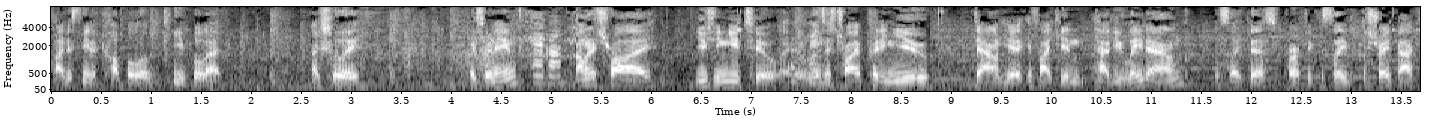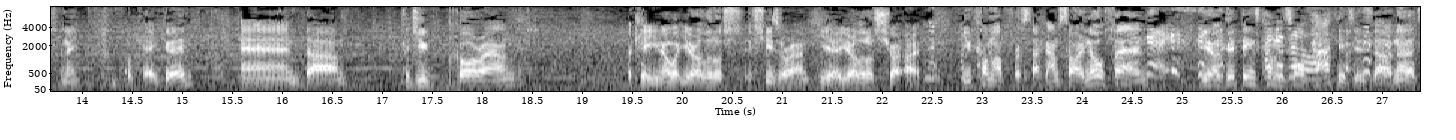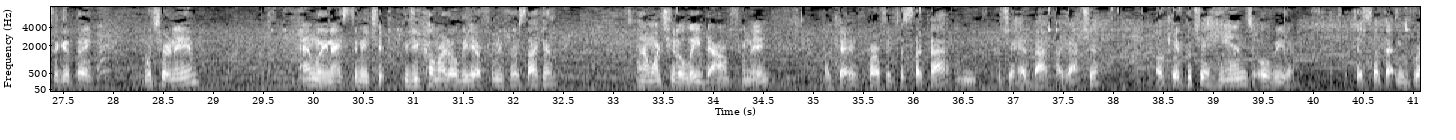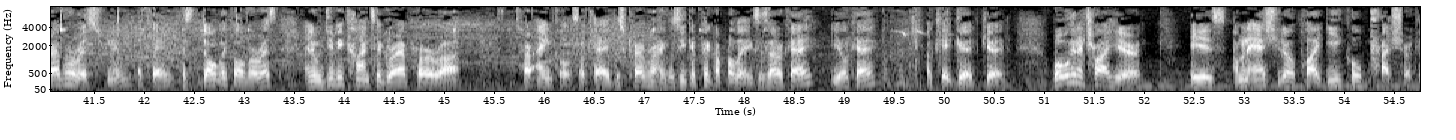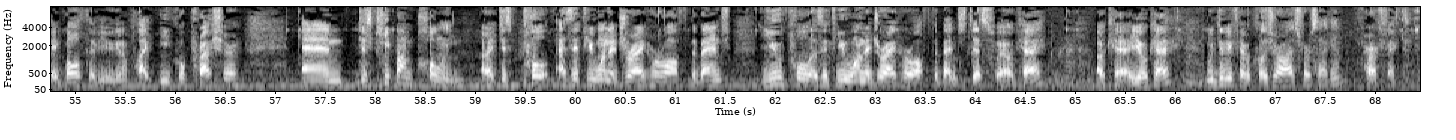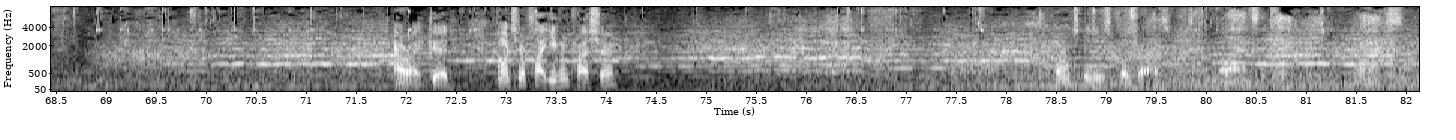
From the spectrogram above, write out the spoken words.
so I just need a couple of people that actually. What's your name? Eva. I'm gonna try using you too. Let's just try putting you down here. If I can have you lay down, just like this, perfect. Just lay straight back for me. Okay, good. And um, could you go around? Okay, you know what? You're a little. Sh- if she's around here, you're a little short. All right, you come up for a second. I'm sorry. No offense. Okay. You know, good things come in small that a lot. packages, though. No, that's a good thing. What's your name? Emily. Nice to meet you. Could you come right over here for me for a second? And I want you to lay down for me. Okay, perfect, just like that. And put your head back. I got you. Okay, put your hands over your, just like that, and grab her wrist for me. Okay, just don't let go of her wrist. And would you be kind to grab her, uh, her ankles? Okay, just grab her ankles. You can pick up her legs. Is that okay? You okay? Okay, good, good. What we're gonna try here is I'm gonna ask you to apply equal pressure. Okay, both of you are gonna apply equal pressure. And just keep on pulling, all right? Just pull as if you want to drag her off the bench. You pull as if you want to drag her off the bench this way, okay? Okay, you okay? Do me a favor, close your eyes for a second. Perfect. All right, good. I want you to apply even pressure. What I want you to do is close your eyes. Relax, okay? Relax.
